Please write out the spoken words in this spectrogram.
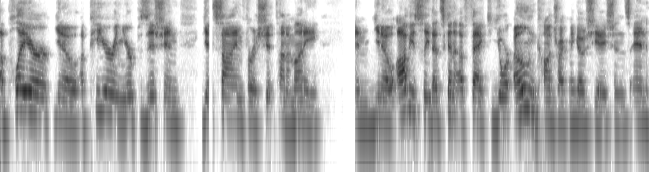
a player, you know, a peer in your position gets signed for a shit ton of money. And, you know, obviously that's going to affect your own contract negotiations. And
